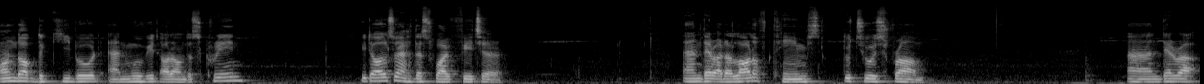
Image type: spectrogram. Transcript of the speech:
undock the keyboard and move it around the screen. It also has the swipe feature. And there are a lot of themes to choose from. And there are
